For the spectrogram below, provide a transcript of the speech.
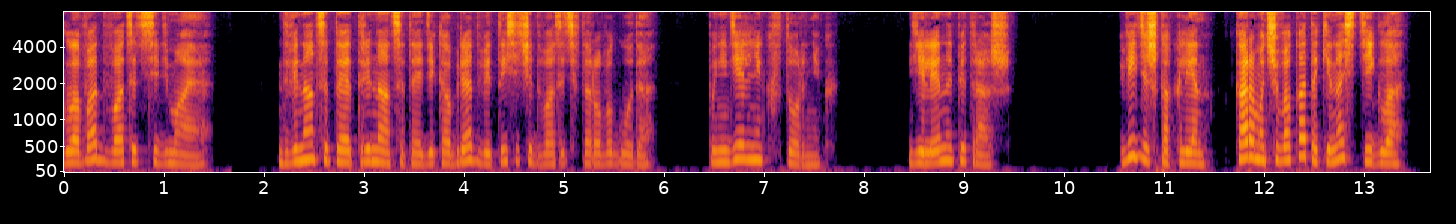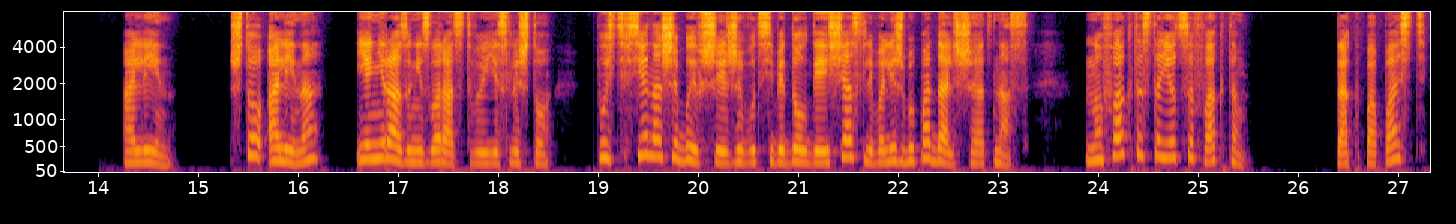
Глава 27. 12-13 декабря 2022 года. Понедельник, вторник. Елена Петраш. «Видишь, как, Лен, карма чувака таки настигла». «Алин». «Что, Алина? Я ни разу не злорадствую, если что. Пусть все наши бывшие живут себе долго и счастливо, лишь бы подальше от нас. Но факт остается фактом. Так попасть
